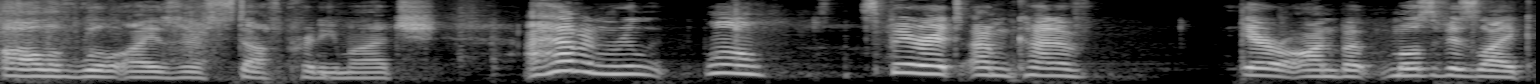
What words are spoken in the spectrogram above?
all of Will Eisner's stuff pretty much. I haven't really well, Spirit. I'm kind of error on, but most of his like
